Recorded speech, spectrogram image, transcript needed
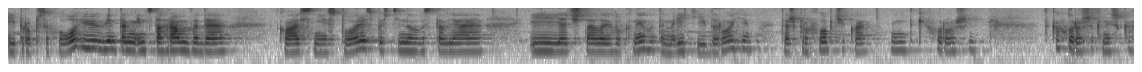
І про психологію він там інстаграм веде, класні сторіс постійно виставляє. І я читала його книгу там Ріки і дороги, теж про хлопчика. Він такий хороший. Така хороша книжка.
